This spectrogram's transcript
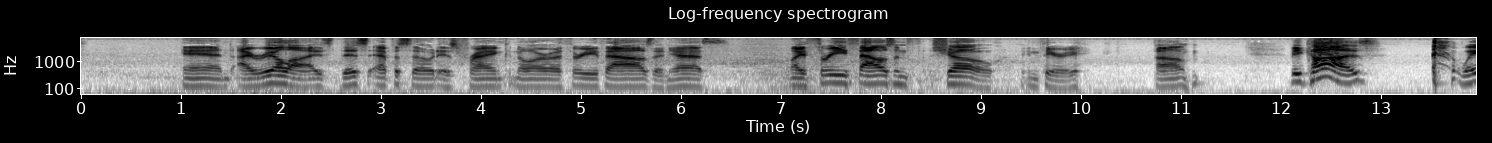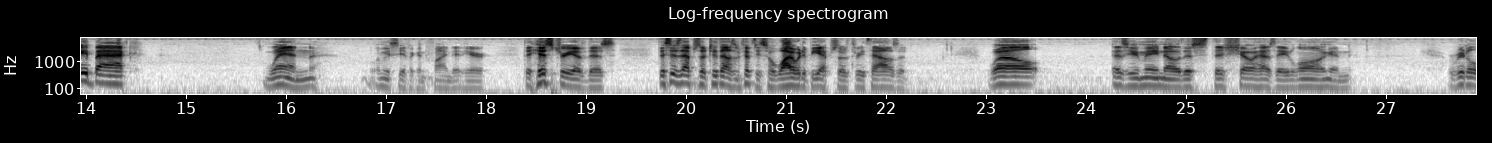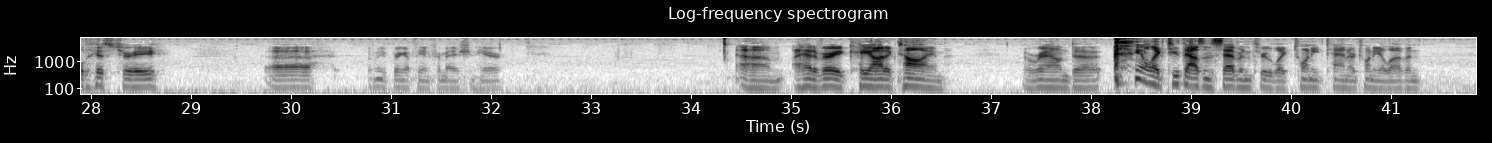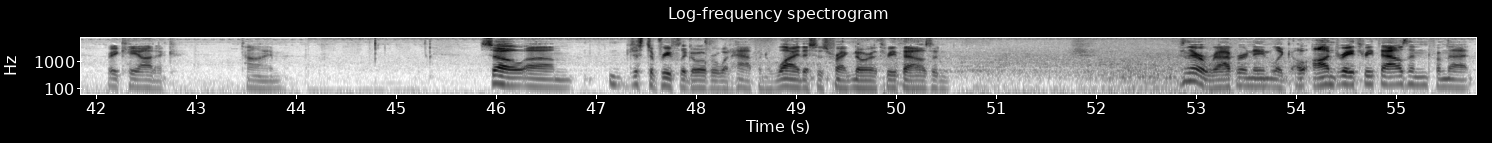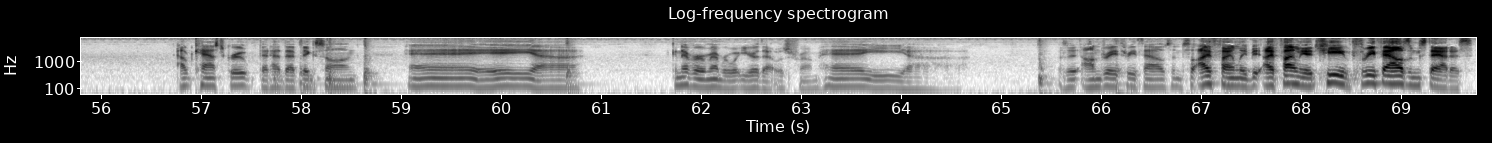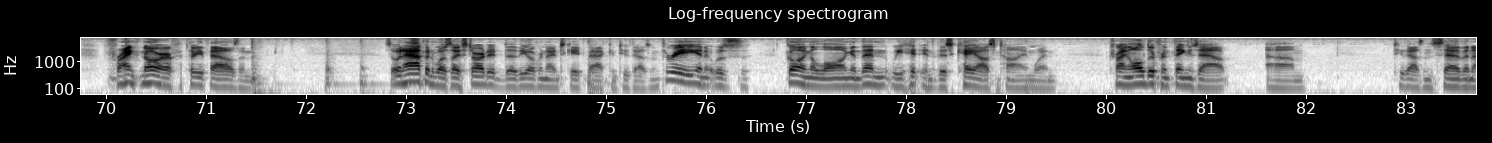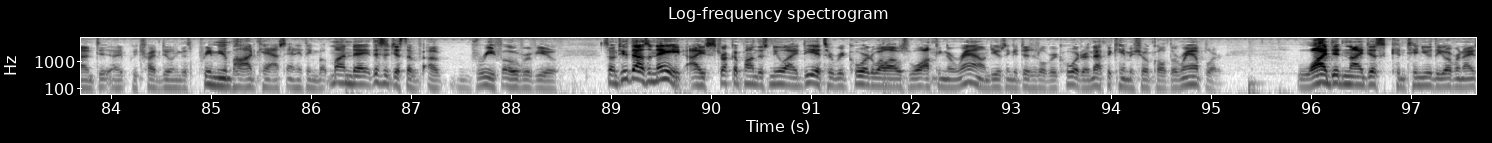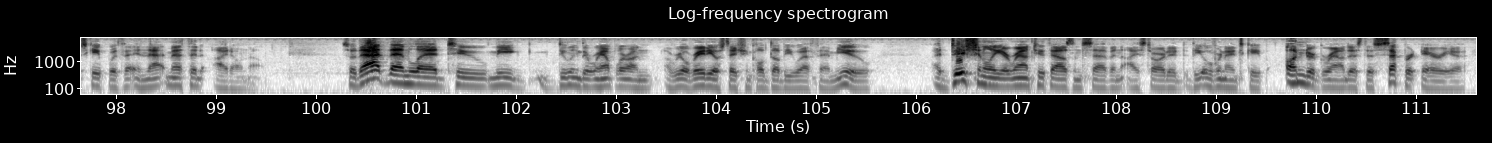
And I realized this episode is Frank Nora 3000. Yes. My 3000th show, in theory. Um, because way back when, let me see if I can find it here. The history of this. This is episode 2050, so why would it be episode 3000? Well, as you may know, this, this show has a long and riddled history. Uh, let me bring up the information here. Um, I had a very chaotic time around, uh, you know, like 2007 through like 2010 or 2011. Very chaotic time. So, um, just to briefly go over what happened, why this is Frank Nora 3000. Isn't there a rapper named like oh, Andre 3000 from that OutKast group that had that big song. Hey, uh, I can never remember what year that was from. Hey, uh, was it Andre 3000? So I finally be, I finally achieved 3000 status. Frank Nora for 3000. So what happened was I started the, the Overnightscape back in 2003, and it was going along, and then we hit into this chaos time when trying all different things out. Um, 2007, I did, I, we tried doing this premium podcast, Anything But Monday. This is just a, a, brief overview. So in 2008, I struck upon this new idea to record while I was walking around using a digital recorder, and that became a show called The Rampler. Why didn't I just continue the Overnightscape with in that method? I don't know. So that then led to me doing the Rampler on a real radio station called WFMU. Additionally, around 2007, I started the Overnightscape Underground as this separate area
